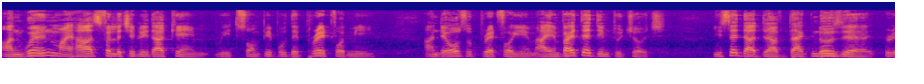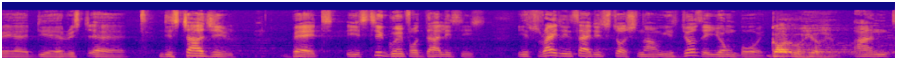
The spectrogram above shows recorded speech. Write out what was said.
And when my heart's fellowship leader came with some people, they prayed for me and they also prayed for him. I invited him to church. He said that they have diagnosed uh, the, uh, discharged him, but he's still going for dialysis. He's right inside his church now. He's just a young boy. God will heal him. And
